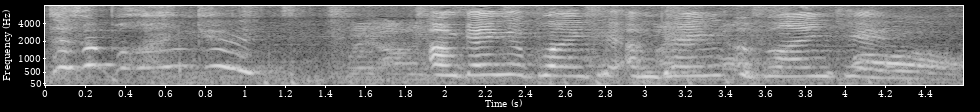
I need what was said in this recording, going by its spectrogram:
There's a blanket! I'm getting a blanket. I'm getting a blanket. Guys,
